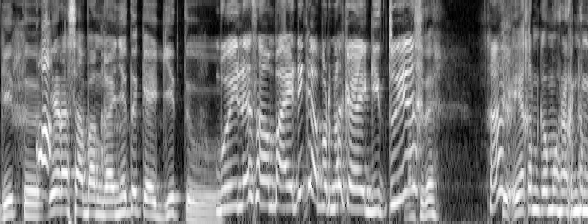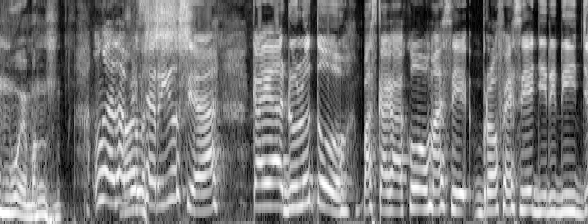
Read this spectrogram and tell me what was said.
gitu. Kok- Dia rasa bangganya tuh kayak gitu. Bu Ina sama Pak Edi gak pernah kayak gitu ya? Maksudnya? Hah? Ya, ya kan kamu anak nemu emang. Enggak, tapi Males. serius ya. Kayak dulu tuh, pas kakakku masih profesinya jadi DJ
